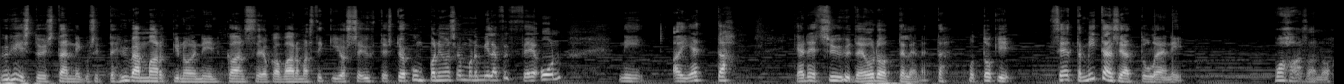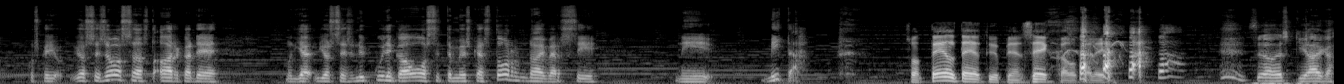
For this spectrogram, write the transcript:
yhdistyisi tämän niinku, sitten hyvän markkinoinnin kanssa, joka varmastikin, jos se yhteistyökumppani on semmoinen, millä Fyffe on, niin ai että, kädet syyhyten odottelen. Että, mutta toki se, että mitä sieltä tulee, niin paha sano. Koska jo- jos ei se ole sellaista arcade, mutta ja jos ei se nyt kuitenkaan ole sitten myöskään Stormdiversia, niin mitä? se on Telltale-tyyppinen seikkailupeli. Se olisikin aika...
